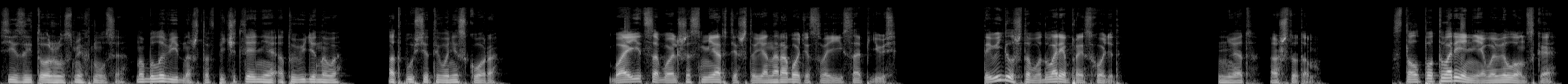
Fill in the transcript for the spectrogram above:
Сизый тоже усмехнулся, но было видно, что впечатление от увиденного отпустит его не скоро. Боится больше смерти, что я на работе своей сопьюсь. Ты видел, что во дворе происходит? Нет, а что там? Столпотворение вавилонское.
